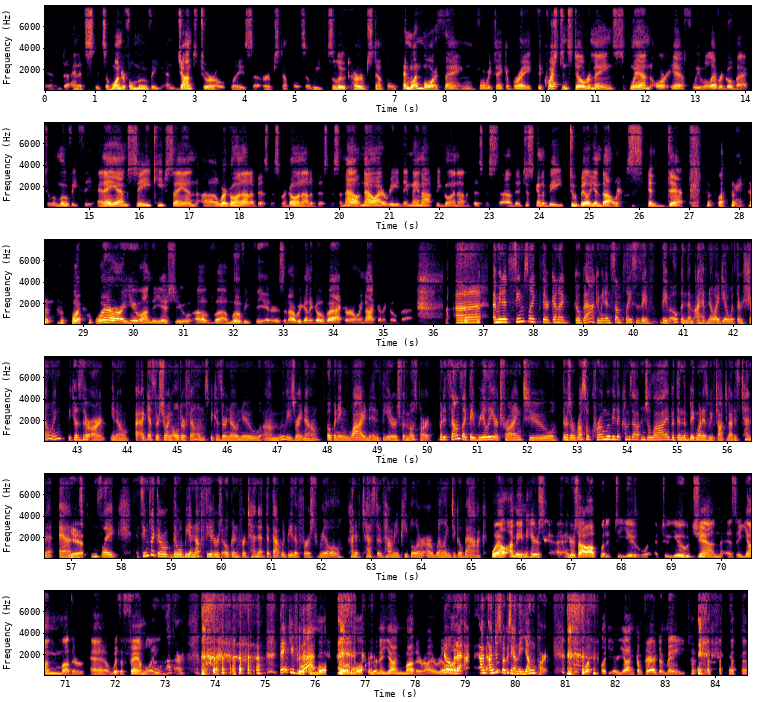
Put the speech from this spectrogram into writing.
And, it's it's a wonderful movie. And John Turturro plays uh, Herb Stempel, so we salute Herb Stempel. And one more thing before we take a break, the question still remains when or if we will ever go back to a movie theater. And AMC keeps saying uh, we're going out of business. We're going out of business. And now now I read they may not be going out of business. Uh, they're just going to be two billion dollars in debt. Where, are you on the issue of uh, movie theaters, and are we going to go back, or are we not going to go back? Uh, I mean, it seems like they're gonna go back. I mean, in some places they've they've opened them. I have no idea what they're showing because there aren't, you know, I, I guess they're showing older films because there are no new um, movies right now opening wide in theaters for the most part. But it sounds like they really are trying to. There's a Russell Crowe movie that comes out in July, but then the big one, as we've talked about, is Tenet, and Yeah. it seems like it seems like there there will be enough theaters open for Tenet that that would be the first real kind of test of how many people are, are willing to go back. Well, I mean, here's here's how I'll put it to you, to you, Jen, as a young mother uh, with a family. Oh, mother. Thank you for you are that. more, you are more than a young mother. I realize. No, but I, I, I'm, I'm just focusing on the young part. well, you're young compared to me.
